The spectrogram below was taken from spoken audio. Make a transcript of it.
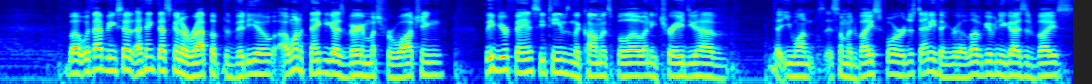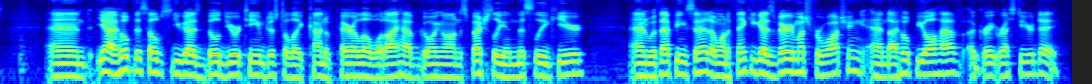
But with that being said, I think that's going to wrap up the video. I want to thank you guys very much for watching. Leave your fantasy teams in the comments below. Any trades you have that you want some advice for, or just anything really. Love giving you guys advice. And yeah, I hope this helps you guys build your team just to like kind of parallel what I have going on, especially in this league here. And with that being said, I want to thank you guys very much for watching, and I hope you all have a great rest of your day.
